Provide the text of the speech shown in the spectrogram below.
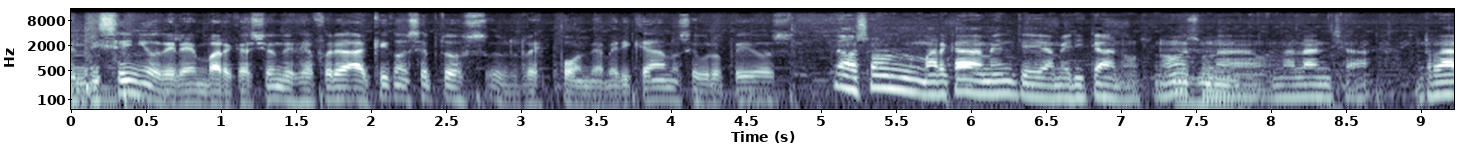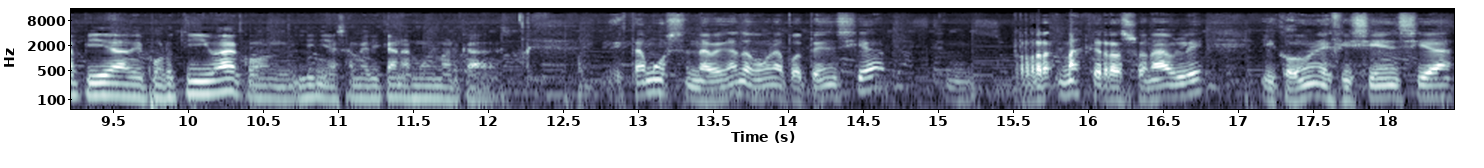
El diseño de la embarcación desde afuera. ¿A qué conceptos responde? ¿Americanos, europeos? No, son marcadamente americanos, ¿no? Es una, una lancha rápida, deportiva, con líneas americanas muy marcadas. Estamos navegando con una potencia mm, más que razonable y con una eficiencia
